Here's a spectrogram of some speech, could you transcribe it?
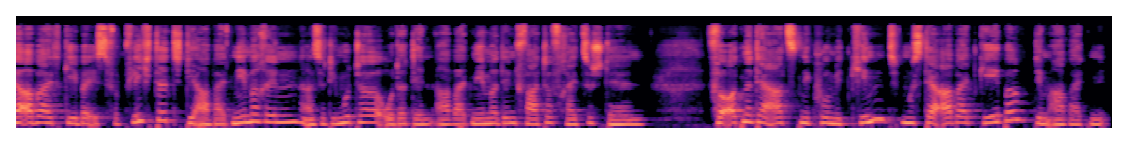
Der Arbeitgeber ist verpflichtet, die Arbeitnehmerin, also die Mutter oder den Arbeitnehmer, den Vater freizustellen. Verordnet der Arzt eine Kur mit Kind, muss der Arbeitgeber dem Arbeitne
